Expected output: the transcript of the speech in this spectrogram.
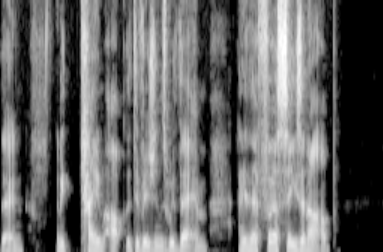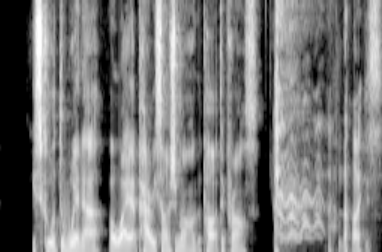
then. And he came up the divisions with them. And in their first season up, he scored the winner away at Paris Saint Germain at the Parc des Princes. nice.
